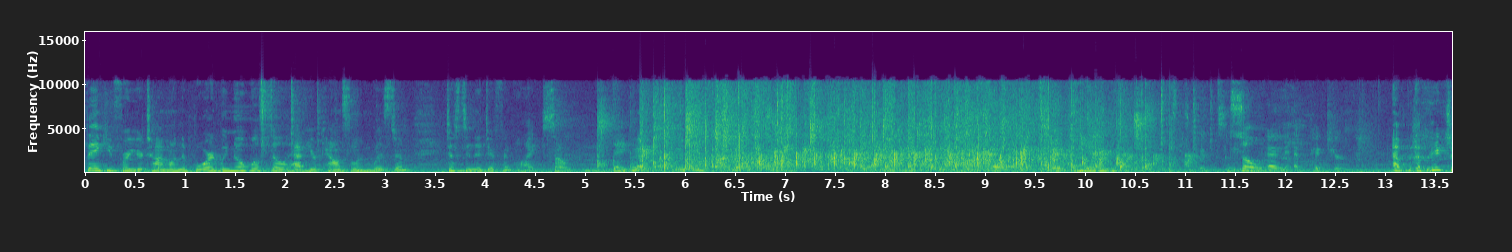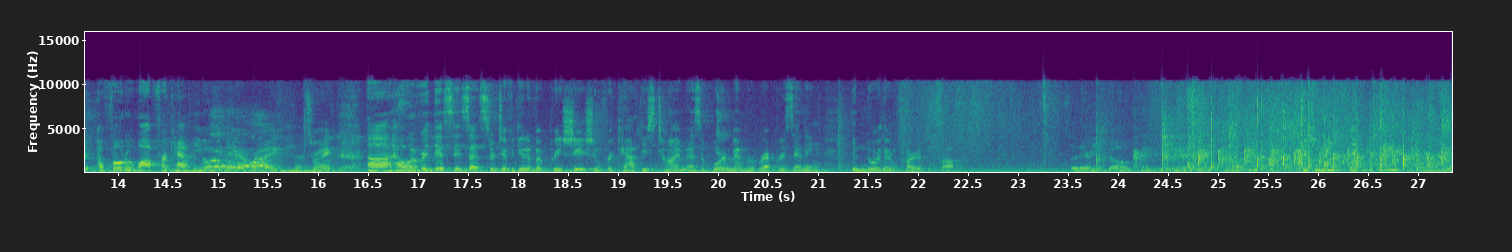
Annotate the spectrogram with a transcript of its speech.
thank you for your time on the board. We know we'll still have your counsel and wisdom, just in a different light. So thank you. So, And a picture. a, a picture, a photo op for Kathy over there, right? That's right. Uh, however, this is a certificate of appreciation for Kathy's time as a board member representing the northern part of the province. So there you go. Did you want to say anything? You don't have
